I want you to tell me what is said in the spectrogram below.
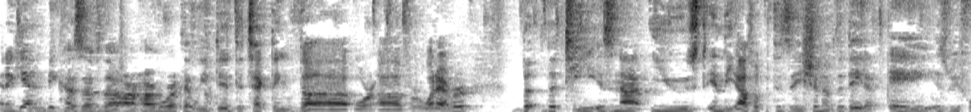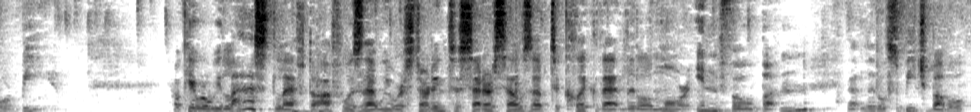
And again, because of the, our hard work that we did detecting the, or of, or whatever, the, the T is not used in the alphabetization of the data. A is before B. Okay, where we last left off was that we were starting to set ourselves up to click that little more info button, that little speech bubble.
